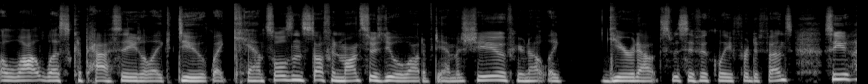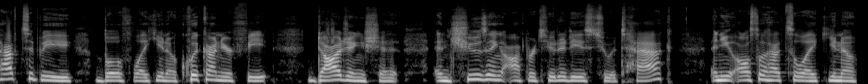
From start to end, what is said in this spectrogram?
a lot less capacity to like do like cancels and stuff and monsters do a lot of damage to you if you're not like geared out specifically for defense so you have to be both like you know quick on your feet dodging shit and choosing opportunities to attack and you also have to like you know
